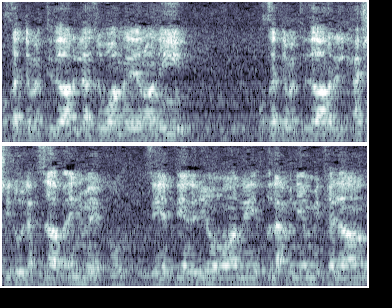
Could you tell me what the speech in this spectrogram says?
وأقدم اعتذاري إلى زوارنا الإيرانيين وأقدم اعتذار للحشد والأحزاب أين ما يكون. زين اليوم أنا طلع من يمي كلام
